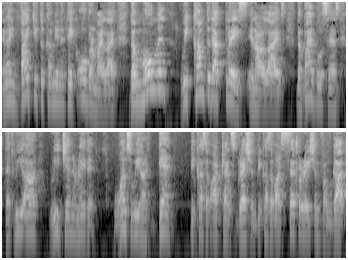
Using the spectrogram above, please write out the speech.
And I invite you to come in and take over my life. The moment we come to that place in our lives, the Bible says that we are regenerated. Once we are dead because of our transgression, because of our separation from God.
